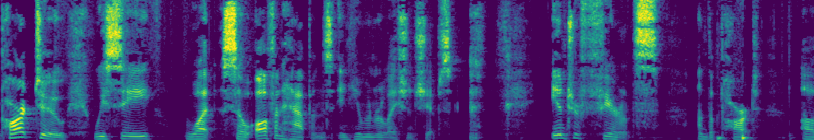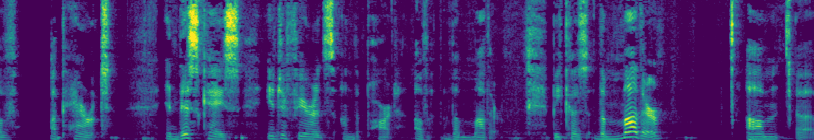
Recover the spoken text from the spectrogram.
part two, we see what so often happens in human relationships interference on the part of a parent. In this case, interference on the part of the mother, because the mother um, uh,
